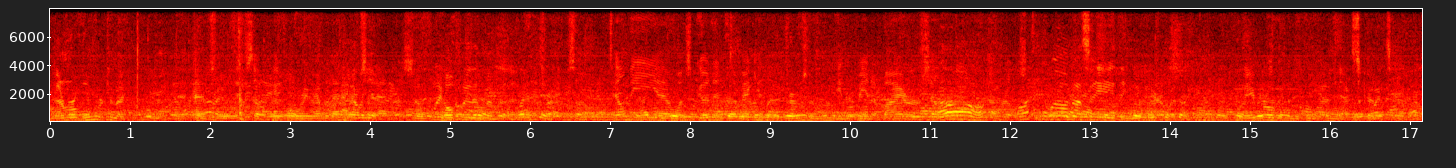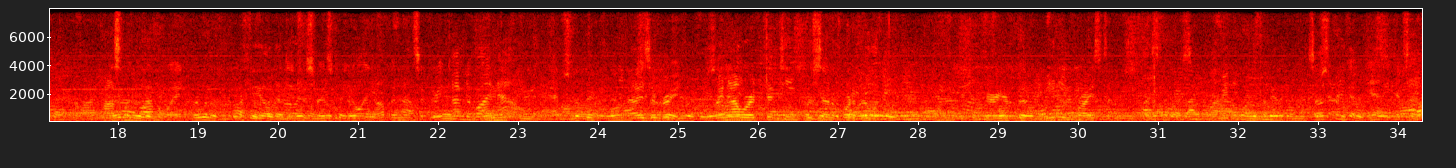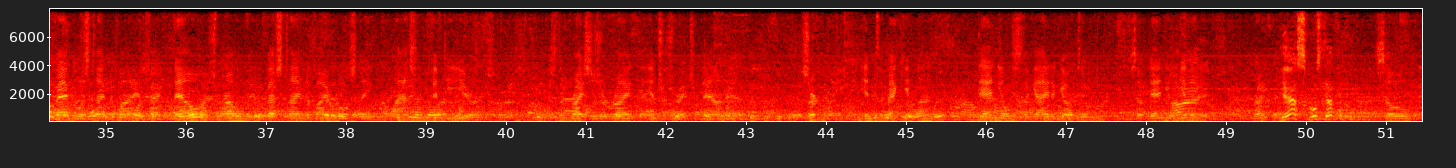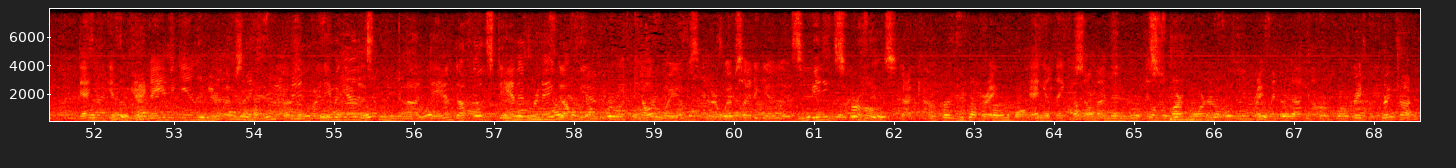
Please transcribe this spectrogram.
Memorable for Temecula. Uh, absolutely. So people will remember that website address. So Hopefully, hopefully they'll remember that. That's right. So tell me uh, what's good in Temecula in terms of either being a buyer or I'm not saying anything new here, but in April, the, the uh, tax credits possibly going away. We feel that interest rates will be going up, and it's a great time to buy now. Guys are great. Right now, we're at 15% affordability. Compare your to median price. to the median price. So it's pretty good. Yeah, it's a fabulous time to buy. In fact, now is probably the best time to buy real estate in the last 50 years. Because the prices are right, the interest rates are down, and certainly in Temecula, Daniel's the guy to go to. So Daniel, give him, right? Yes, most definitely. So Daniel, give them your name again and your website. My name again is uh, Dan Duffield. It's Dan and Renee Duffield. We're with Keller Williams, and our website again is phoenix4homes.com. Great. Daniel, thank you so much. This is Mark Warner from RateWindow.com. Great, great talking.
